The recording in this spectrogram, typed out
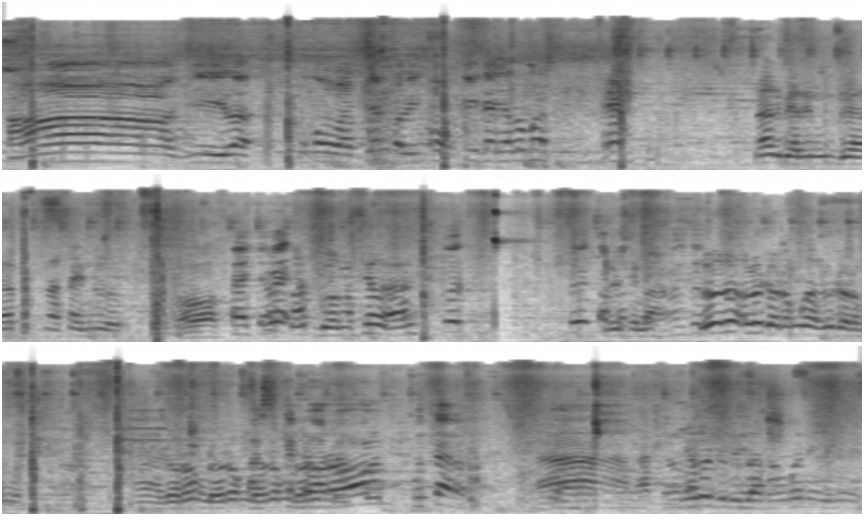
Ah, gila. Itu kalau latihan paling oke kayak lo, Mas. Nah, biarin dia rasain dulu. Oh. Eh, cewek. Pas gua ngesil kan, Tut. Tut, lu takut sini. banget tuh. Lu, lu, lu dorong gua, lu dorong gua. Nah, dorong, dorong, Pas dorong, kedorong, dapat. putar. Ah, kaki Ini lu di belakang gua nih, gini.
